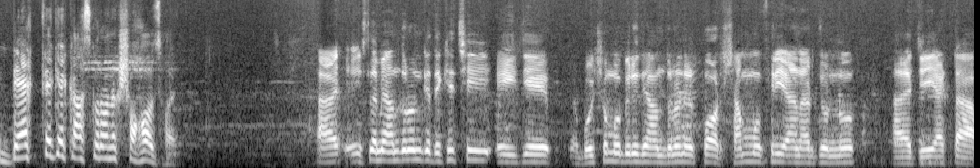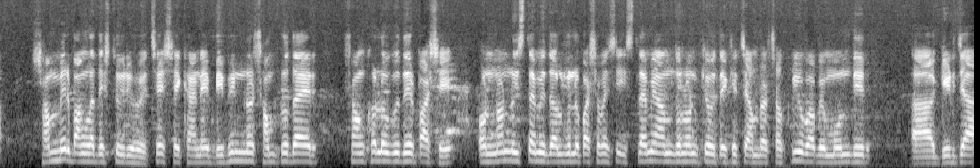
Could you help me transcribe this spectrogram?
ব্যাক থেকে কাজ করা অনেক সহজ হয়। ইসলামী আন্দোলনকে দেখেছি, এই যে বৈষম্য বিরোধী আন্দোলনের পর সাম্য ফিরিয়ে আনার জন্য যে একটা সাম্যের বাংলাদেশ তৈরি হয়েছে, সেখানে বিভিন্ন সম্প্রদায়ের সংখ্যালঘুদের পাশে, অন্যান্য ইসলামী দলগুলোর পাশাপাশি ইসলামী আন্দোলনকেও দেখেছি আমরা সক্রিয়ভাবে মন্দির গির্জা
